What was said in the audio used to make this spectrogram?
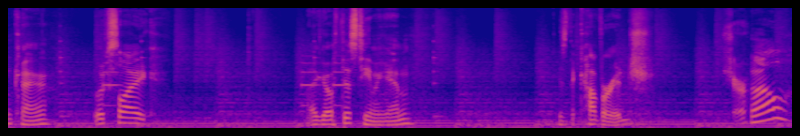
Okay. Looks like I go with this team again. Is the coverage. Sure. Well,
